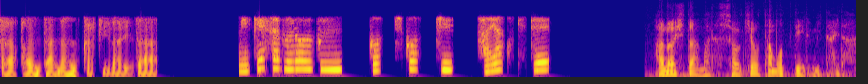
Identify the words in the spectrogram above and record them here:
サーパンダなんか嫌いだ。三毛三郎くん、こっちこっち、早く来て。あの人はまだ正気を保っているみたいだ。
